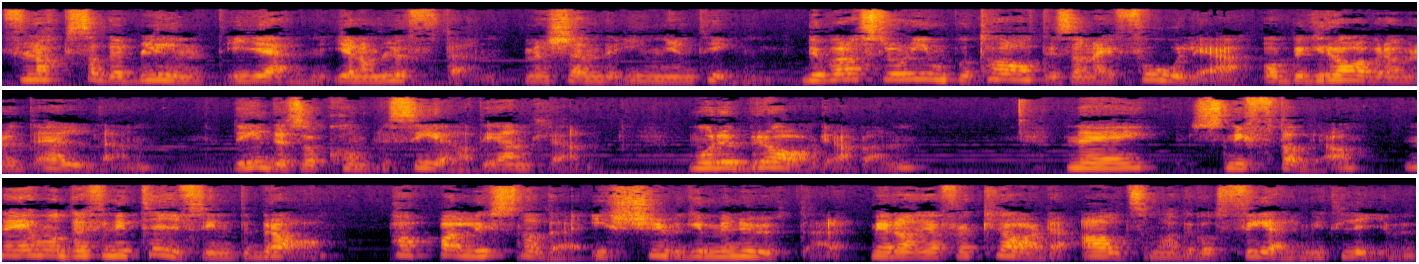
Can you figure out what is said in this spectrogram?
Flaxade blint igen genom luften, men kände ingenting. Du bara slår in potatisarna i folie och begraver dem runt elden. Det är inte så komplicerat egentligen. Mår du bra grabben? Nej, snyftade jag. Nej, jag mår definitivt inte bra. Pappa lyssnade i 20 minuter medan jag förklarade allt som hade gått fel i mitt liv.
